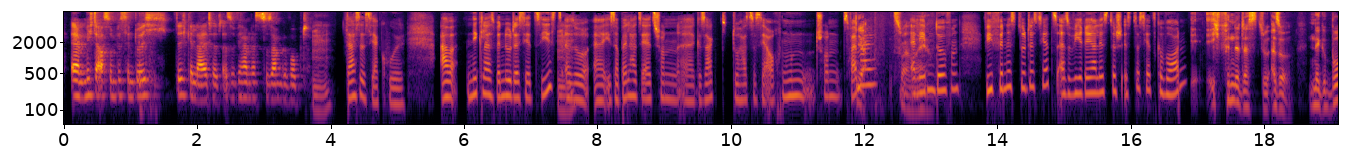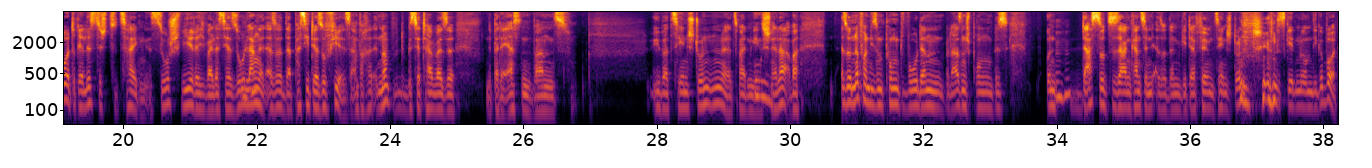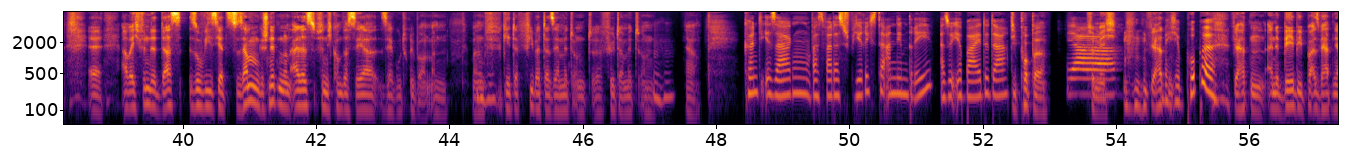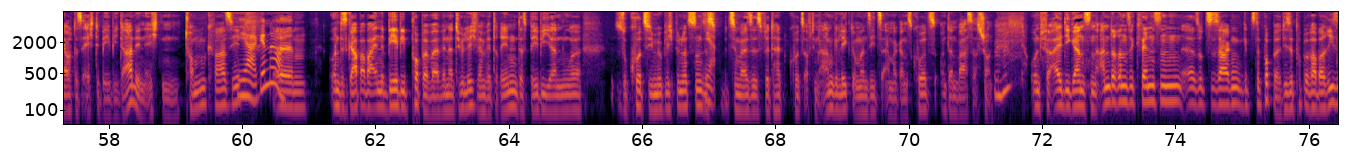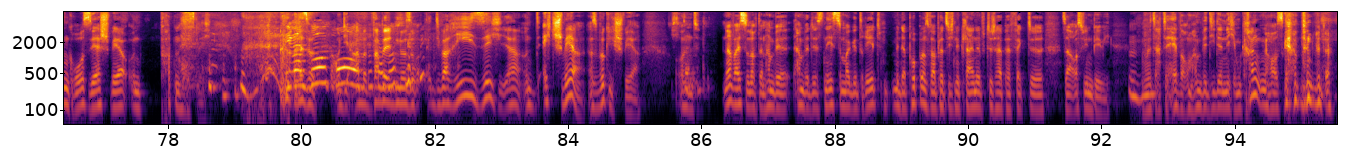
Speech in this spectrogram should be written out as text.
ähm, mich da auch so ein bisschen durch, durchgeleitet. Also wir haben das zusammen gewuppt. Mhm. Das ist ja cool. Aber Niklas, wenn du das jetzt siehst, mhm. also äh, Isabel hat ja jetzt schon äh, gesagt, du hast es ja auch nun schon zweimal, ja, zweimal erleben ja. dürfen. Wie findest du das jetzt? Also wie realistisch ist das jetzt geworden? Ich finde, dass du, also eine Geburt realistisch zu zeigen, ist so schwierig, weil das ja so mhm. lange, also da passiert ja so viel. Es ist einfach, ne, du bist ja teilweise, bei der ersten waren es über zehn Stunden, der zweiten ging es mhm. schneller, aber also ne, von diesem Punkt, wo dann Blasensprung bis und mhm. das sozusagen kannst du, also dann geht der Film zehn Stunden und es geht nur um die Geburt. Äh, aber ich finde das, so wie es jetzt zusammengeschnitten und alles, finde ich, kommt das sehr, sehr gut rüber und man, man mhm. geht, fiebert da sehr mit und äh, fühlt da mit und mhm. ja. Könnt ihr sagen, was war das Schwierigste an dem Dreh? Also ihr beide da? Die Puppe. Ja. Für mich. Wir hatten, Welche Puppe? Wir hatten eine Baby, also wir hatten ja auch das echte Baby da, den echten Tom quasi. Ja, genau. Ähm, und es gab aber eine Babypuppe, weil wir natürlich, wenn wir drehen, das Baby ja nur so kurz wie möglich benutzen, das, ja. beziehungsweise es wird halt kurz auf den Arm gelegt und man sieht es einmal ganz kurz und dann war es das schon. Mhm. Und für all die ganzen anderen Sequenzen äh, sozusagen gibt es eine Puppe. Diese Puppe war aber riesengroß, sehr schwer und pottenhässlich. die war also, so groß. Und die Arme wabbelten so nur so. Die war riesig, ja, und echt schwer, also wirklich schwer. Stimmt. Und ne, weißt du noch, dann haben wir, haben wir das nächste Mal gedreht mit der Puppe und es war plötzlich eine kleine, total perfekte, sah aus wie ein Baby. Mhm. Und ich dachte, hä, warum haben wir die denn nicht im Krankenhaus gehabt, wenn wir da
